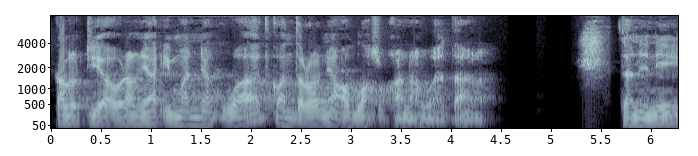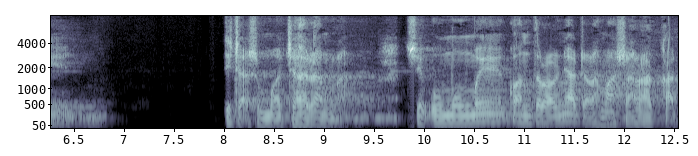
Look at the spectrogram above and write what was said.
Kalau dia orangnya imannya kuat kontrolnya Allah Subhanahu wa taala. Dan ini tidak semua jarang lah. Sing umumnya kontrolnya adalah masyarakat.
